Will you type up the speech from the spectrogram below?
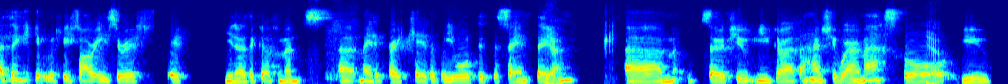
I think it would be far easier if if you know the government uh, made it very clear that we all did the same thing um, so if you, you go out the house, you wear a mask or yeah. you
